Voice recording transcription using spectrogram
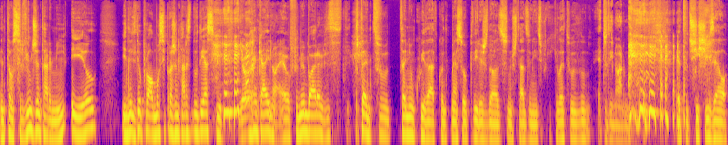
Então serviu-me de jantar a mim, a ele e ainda lhe deu para o almoço e para o jantar do dia a seguir. E eu arranquei, não é? Eu fui-me embora. Portanto, tenham cuidado quando começam a pedir as doses nos Estados Unidos, porque aquilo é tudo, é tudo enorme. é tudo XXL.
